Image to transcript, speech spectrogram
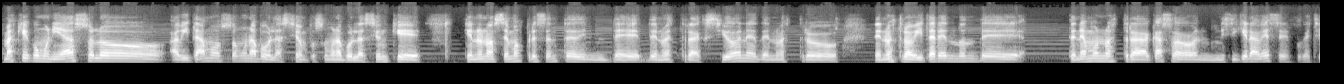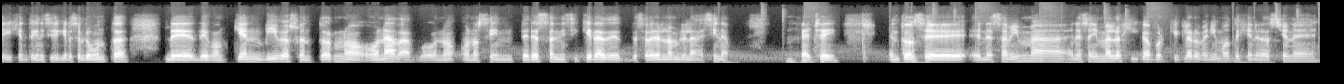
más que comunidad, solo habitamos, somos una población, pues somos una población que, no nos hacemos presente de, de nuestras acciones, de nuestro, de nuestro habitar en donde tenemos nuestra casa, ni siquiera a veces, porque hay gente que ni siquiera se pregunta de, con quién vive o su entorno o nada, o no, o no se interesa ni siquiera de, saber el nombre de la vecina. ¿cachai? Entonces, en esa, misma, en esa misma lógica, porque claro, venimos de generaciones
